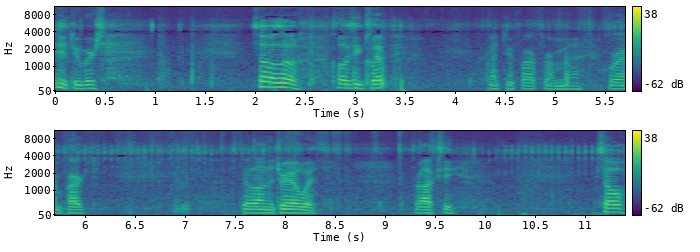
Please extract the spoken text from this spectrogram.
Hey tubers. So a little closing clip, not too far from uh, where I'm parked. Still on the trail with Roxy. So,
